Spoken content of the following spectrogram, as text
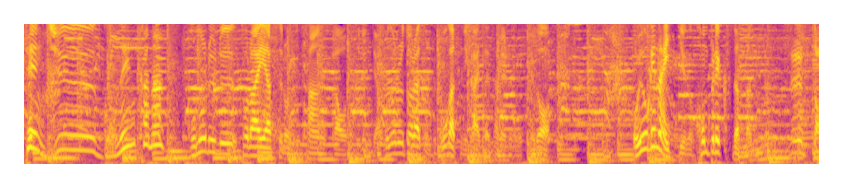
2015年かな？ホノルルトライアスロンに参加をするってホノルルトライアスロンって5月に開催されるんですけど泳げないっていうのがコンプレックスだったんですよ。ずっと。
